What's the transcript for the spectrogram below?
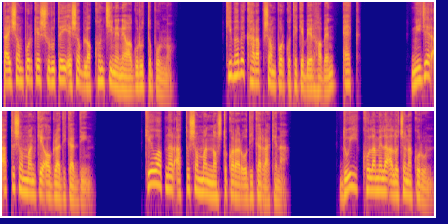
তাই সম্পর্কের শুরুতেই এসব লক্ষণ চিনে নেওয়া গুরুত্বপূর্ণ। কীভাবে খারাপ সম্পর্ক থেকে বের হবেন? এক, নিজের আত্মসম্মানকে অগ্রাধিকার দিন। কেউ আপনার আত্মসম্মান নষ্ট করার অধিকার রাখে না। দুই, খোলামেলা আলোচনা করুন।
